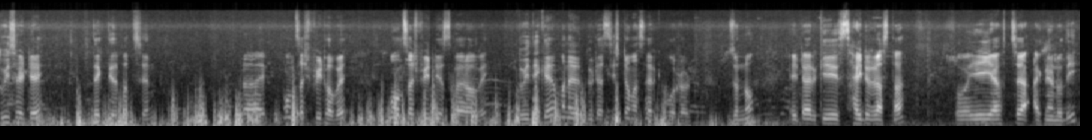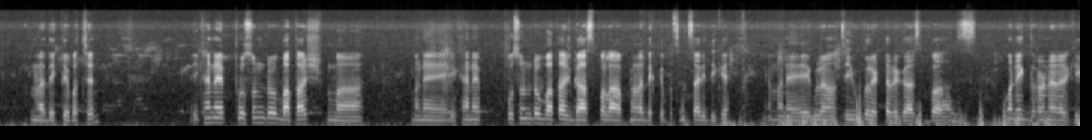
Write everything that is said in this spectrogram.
দুই সাইডে দেখতে পাচ্ছেন প্রায় পঞ্চাশ ফিট হবে। পঞ্চাশ ফিট স্কোয়ার হবে। দুই দিকে মানে দুইটা সিস্টেম আছে আর কি বসার জন্য। এটা আর কি সাইডের রাস্তা। তো এই হচ্ছে আগ্নেয় নদী, আপনারা দেখতে পাচ্ছেন। এখানে প্রচণ্ড বাতাস মানে এখানে প্রচণ্ড বাতাস, গাছপালা আপনারা দেখতে পাচ্ছেন চারিদিকে। মানে এগুলো হচ্ছে ইউকোলেক্টারের গাছ বা অনেক ধরনের আর কি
